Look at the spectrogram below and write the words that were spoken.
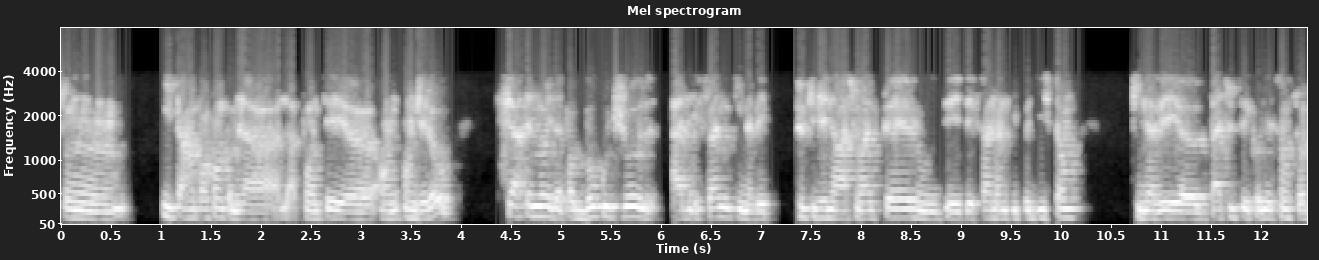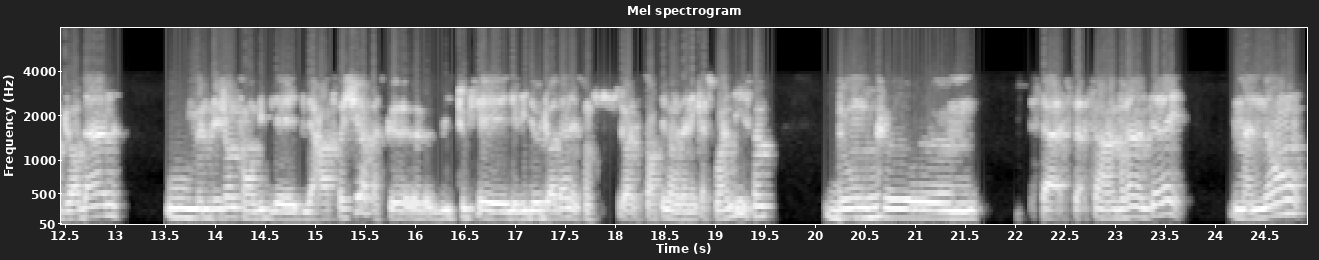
sont hyper important comme l'a, l'a pointé euh, Angelo. Certainement, ils apportent beaucoup de choses à des fans qui n'avaient toute une génération actuelle ou des, des fans un petit peu distants qui n'avaient euh, pas toutes ces connaissances sur Jordan ou même des gens qui ont envie de les, de les rafraîchir parce que euh, toutes les, les, vidéos de Jordan, elles sont sorties dans les années 90. Hein. Donc, mmh. ça, ça, ça a un vrai intérêt. Maintenant,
